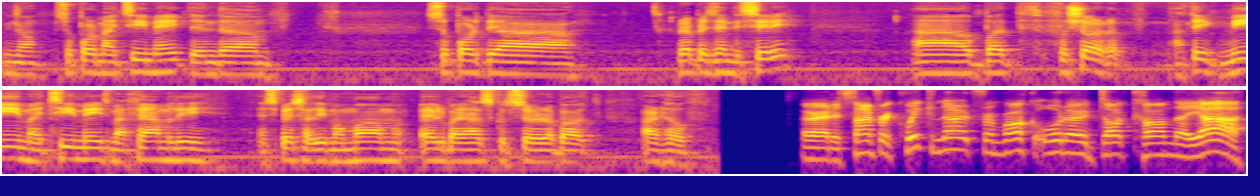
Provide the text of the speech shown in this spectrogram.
you know support my teammate and um, support the uh, represent the city. Uh, but for sure, I think me, my teammates, my family, especially my mom, everybody has concern about our health. All right, it's time for a quick note from rockauto.com. They are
